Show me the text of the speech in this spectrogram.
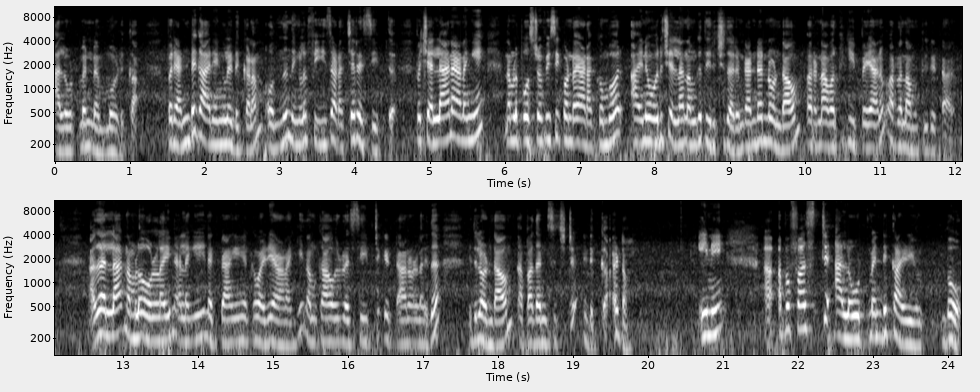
അലോട്ട്മെന്റ് മെമ്മോ എടുക്കുക. അപ്പോൾ രണ്ട് കാര്യങ്ങൾ എടുക്കണം. ഒന്ന് നിങ്ങൾ ഫീസ് അടച്ച റെസിപ്റ്റ് ഇപ്പോൾ ചെല്ലാനാണെങ്കിൽ നമ്മൾ പോസ്റ്റ് ഓഫീസിൽ കൊണ്ടുപോയി അടക്കുമ്പോൾ അതിന് ഒരു ചെല്ലാൻ നമുക്ക് തിരിച്ചു തരും. രണ്ടെണ്ണം ഉണ്ടാവും. ഒരെണ്ണം അവർക്ക് കീപ്പ് ചെയ്യാനും ഒരെണ്ണം നമുക്ക് കിട്ടാനും. അതല്ല നമ്മൾ ഓൺലൈൻ അല്ലെങ്കിൽ നെറ്റ് ബാങ്കിങ് ഒക്കെ വഴിയാണെങ്കിൽ നമുക്ക് ആ ഒരു റെസിപ്റ്റ് കിട്ടാനുള്ള ഇത് ഇതിലുണ്ടാവും. അപ്പോൾ അതനുസരിച്ചിട്ട് എടുക്കുക കേട്ടോ. ഇനി അപ്പോൾ ഫസ്റ്റ് അലോട്ട്മെന്റ് കഴിയുമ്പോൾ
